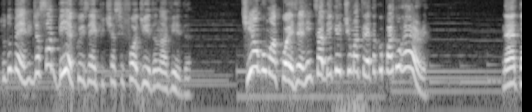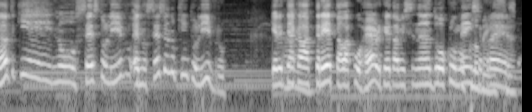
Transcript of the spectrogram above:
tudo bem, a gente já sabia que o Snape tinha se fodido na vida. Tinha alguma coisa, a gente sabia que ele tinha uma treta com o pai do Harry. Né? Tanto que no sexto livro, é no sexto e no quinto livro, que ele tem Ah. aquela treta lá com o Harry, que ele tava ensinando oclumência pra ele. Oclumência,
